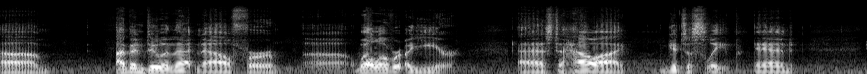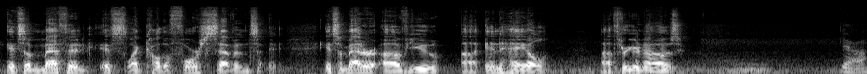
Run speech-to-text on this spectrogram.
Um, I've been doing that now for uh, well over a year as to how I get to sleep and it's a method. It's like called the four seven. It's a matter of you uh, inhale uh, through your nose yeah.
